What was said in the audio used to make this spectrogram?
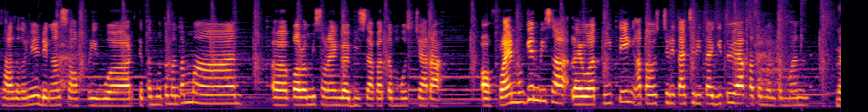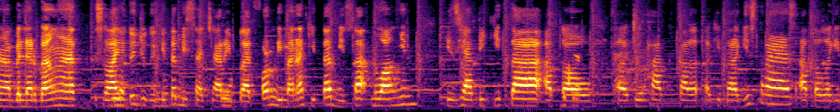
Salah satunya dengan self reward ketemu teman-teman. Eh, kalau misalnya nggak bisa ketemu secara offline mungkin bisa lewat meeting atau cerita-cerita gitu ya ke teman-teman Nah, benar banget. Selain Iya. itu juga kita bisa cari platform di mana kita bisa nuangin isi hati kita atau uh, curhat kalau kita lagi stres atau lagi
